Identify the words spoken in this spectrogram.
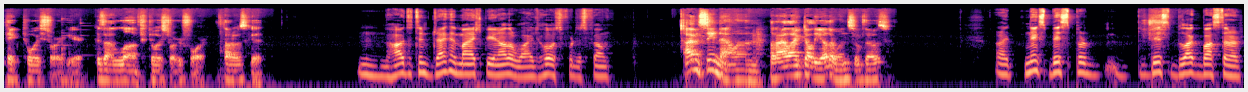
pick Toy Story here because I loved Toy Story four. I thought it was good. Mm, How to Train Dragon might actually be another wild horse for this film. I haven't seen that one, but I liked all the other ones of those. Alright, next best per, best blockbuster:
